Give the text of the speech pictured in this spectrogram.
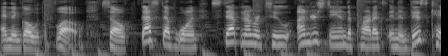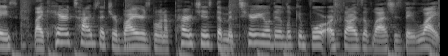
and then go with the flow. So that's step one. Step number two, understand the products. And in this case, like hair types that your buyer is going to purchase, the material they're looking for, or size of lashes they like.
